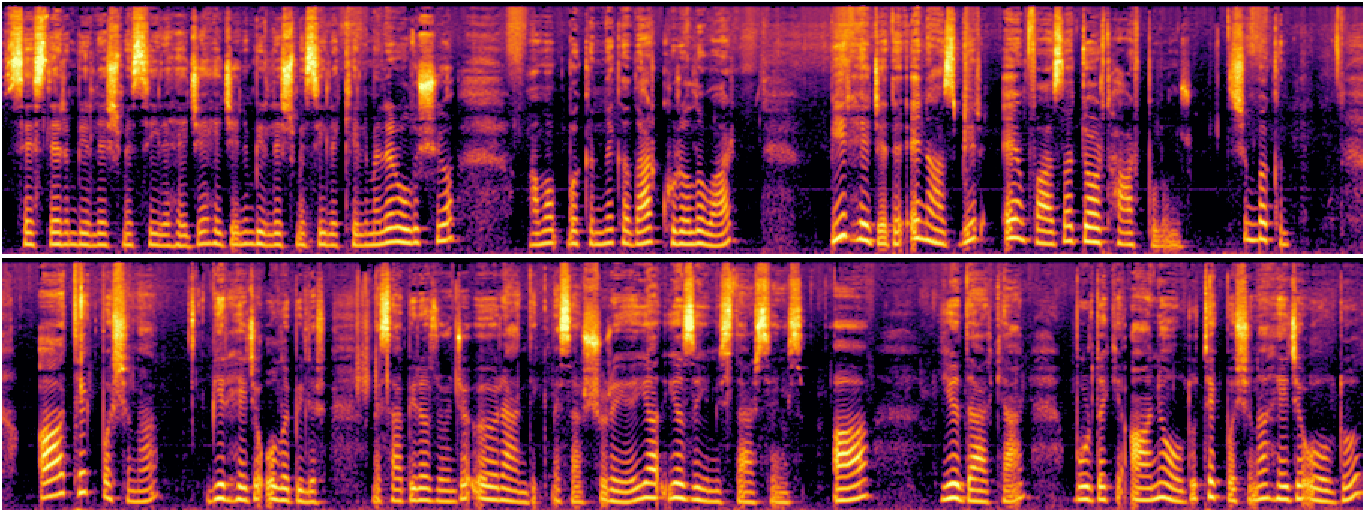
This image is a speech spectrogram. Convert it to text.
seslerin birleşmesiyle hece, hecenin birleşmesiyle kelimeler oluşuyor. Ama bakın ne kadar kuralı var. Bir hecede en az bir, en fazla dört harf bulunur. Şimdi bakın. A tek başına bir hece olabilir. Mesela biraz önce öğrendik. Mesela şuraya yazayım isterseniz. A y derken buradaki A ne oldu? Tek başına hece oldu.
